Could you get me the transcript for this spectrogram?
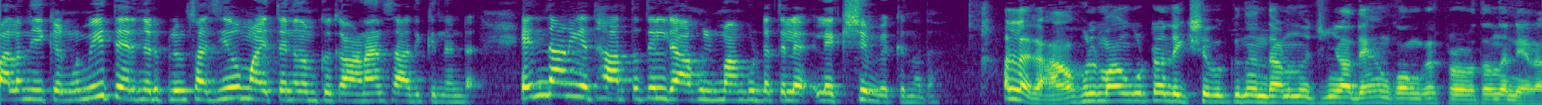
പല നീക്കങ്ങളും ഈ തെരഞ്ഞെടുപ്പിലും സജീവമായി തന്നെ നമുക്ക് കാണാൻ സാധിക്കുന്നുണ്ട്. എന്താണ് യഥാർത്ഥത്തിൽ രാഹുൽ മാങ്കൂട്ടത്തിൽ ലക്ഷ്യം വെക്കുന്നത്? അല്ല രാഹുൽ മാങ്കൂട്ടം ലക്ഷ്യം വെക്കുന്നത് എന്താണെന്ന് വെച്ച് കഴിഞ്ഞാൽ അദ്ദേഹം കോൺഗ്രസ് പ്രവർത്തനം തന്നെയാണ്.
